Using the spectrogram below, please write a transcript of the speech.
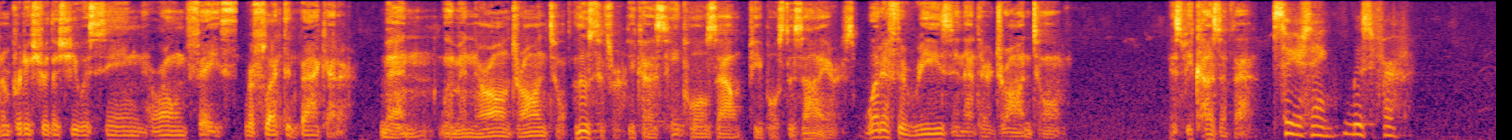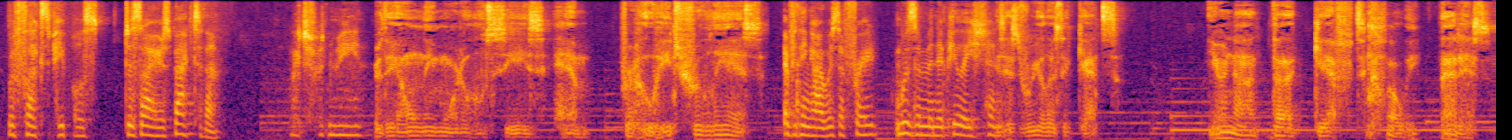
but I'm pretty sure that she was seeing her own faith reflected back at her. Men, women, they're all drawn to him. Lucifer, because he pulls out people's desires. What if the reason that they're drawn to him is because of that? So you're saying Lucifer reflects people's desires back to them? Which would mean You're the only mortal who sees him for who he truly is. everything I was afraid was a manipulation. Is as real as it gets. You're not the gift, Chloe. That is.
